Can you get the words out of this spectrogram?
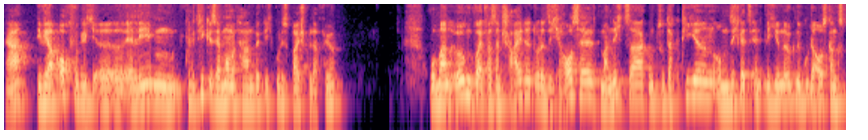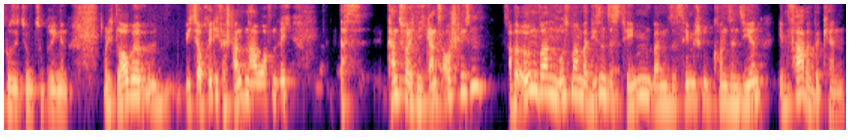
ja, die wir auch wirklich äh, erleben. Politik ist ja momentan wirklich gutes Beispiel dafür. wo man irgendwo etwas entscheidet oder sich raushält, man nichts sagt, um zu taktieren, um sich letztendlich in irgendeine gute Ausgangsposition zu bringen. Und ich glaube, wie ich es auch richtig verstanden habe, hoffentlich, das kannst du vielleicht nicht ganz ausschließen, aber irgendwann muss man bei diesen Systemen, beim systemischen Konsensieren eben Farbe bekennen.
